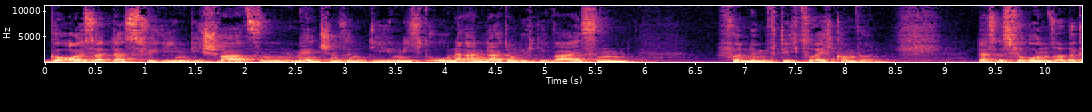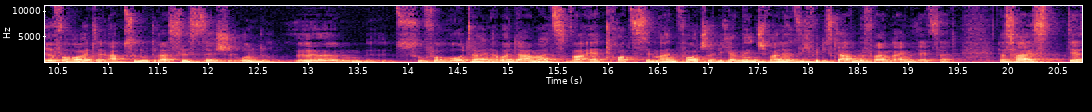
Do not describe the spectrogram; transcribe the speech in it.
geäußert, dass für ihn die schwarzen Menschen sind, die nicht ohne Anleitung durch die Weißen vernünftig zurechtkommen würden. Das ist für unsere Begriffe heute absolut rassistisch und ähm, zu verurteilen, aber damals war er trotzdem ein fortschrittlicher Mensch, weil er sich für die Sklavenbefreiung eingesetzt hat. Das heißt, der,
